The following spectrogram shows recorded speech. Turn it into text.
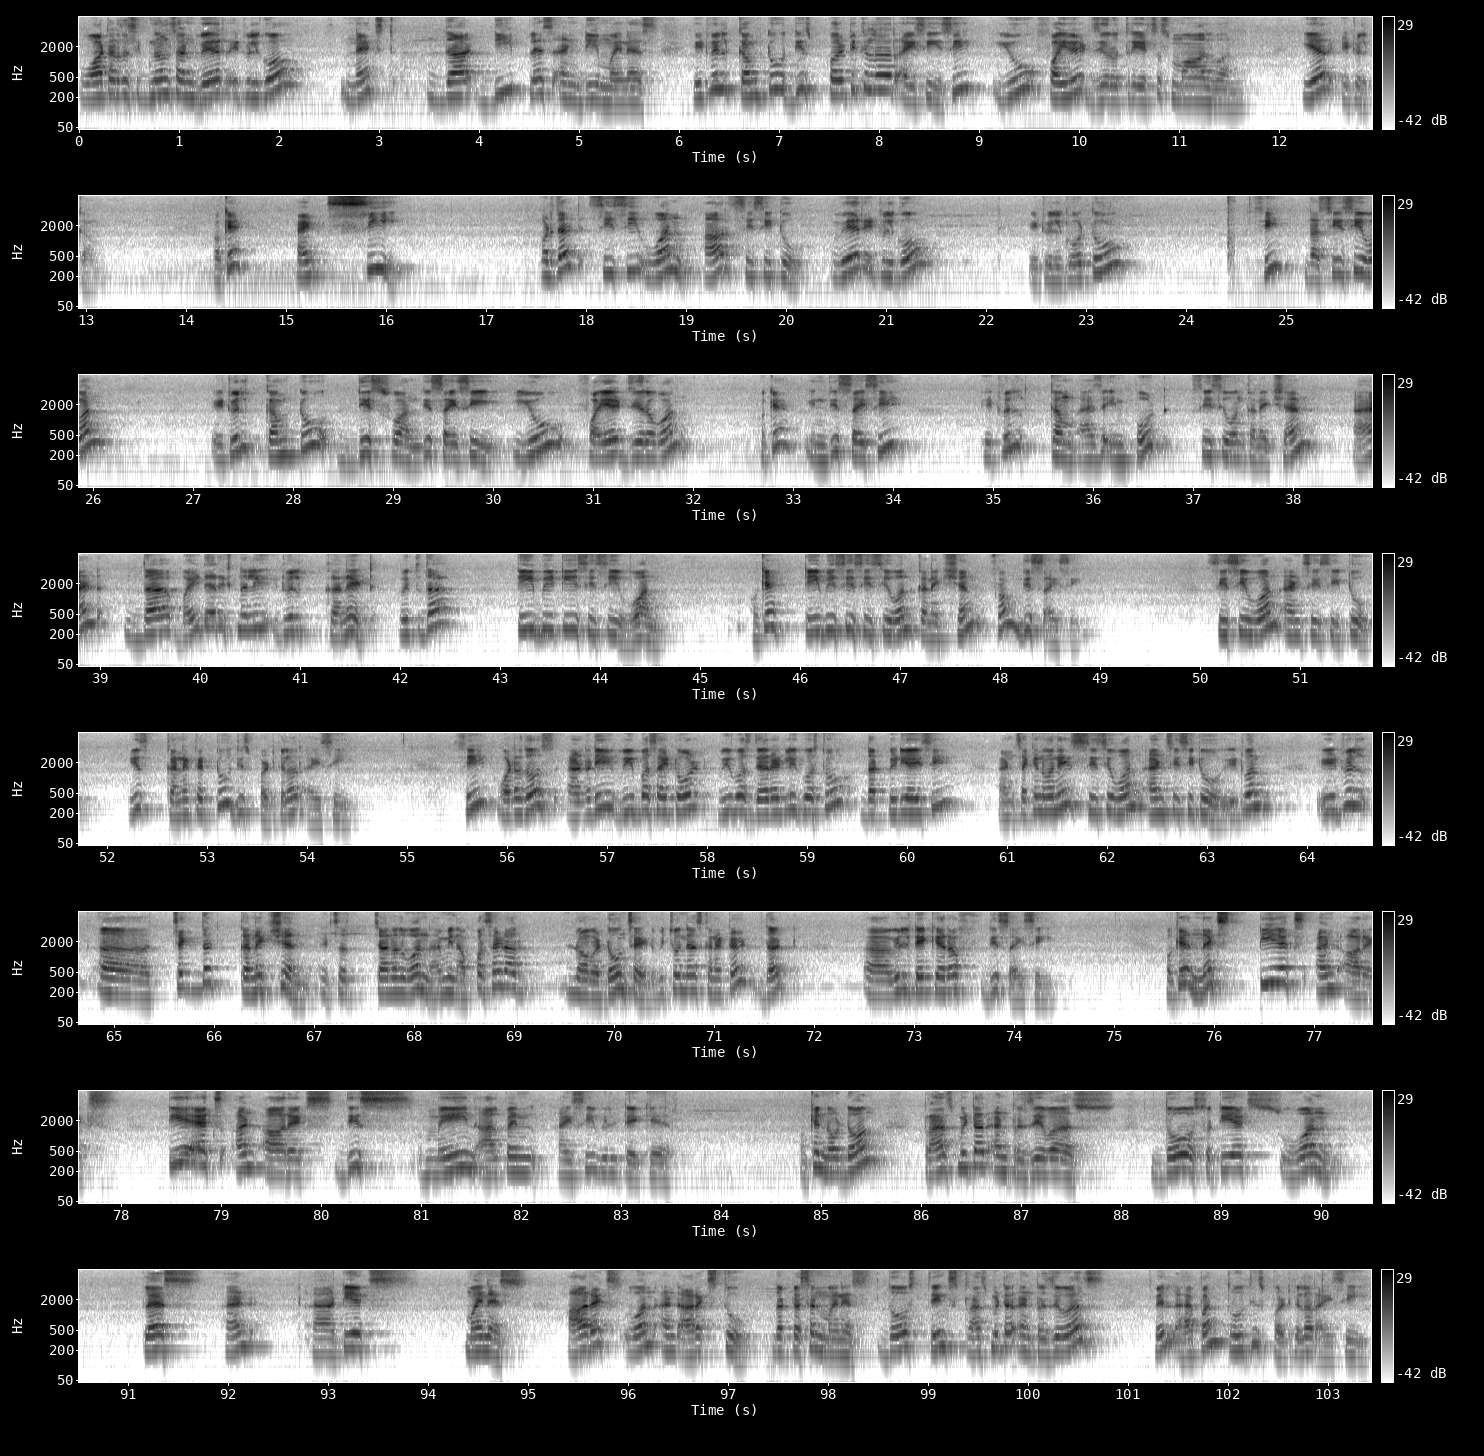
what are the signals and where it will go? Next the d plus and d minus. It will come to this particular IC see U5803 it's a small one. Here it will come. Okay and C. What is that CC1 or CC2 where it will go? It will go to see the CC1 it will come to this one this IC U5801 okay? In this IC it will come as the input CC1 connection and the bidirectionally it will connect with the TBT CC1 okay TBT CC1 connection from this IC CC1 and CC2 is connected to this particular IC see what are those? Already V bus I told V bus directly goes to that PDIC and second one is CC1 and CC2 it one it will uh, check the connection. It's a channel 1 I mean upper side or no down side. Which one has connected? That uh, will take care of this IC okay next TX and RX TX and RX this main alpine IC will take care. Okay note down transmitter and receivers those so TX1 plus and uh, TX minus. RX1 and RX2 that plus and minus. Those things transmitter and receivers will happen through this particular IC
